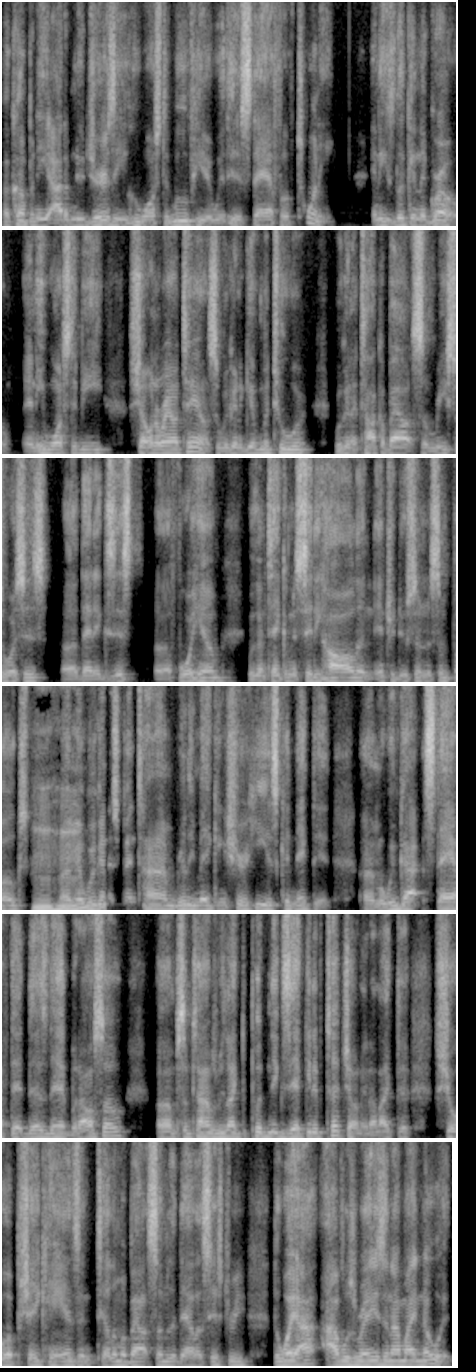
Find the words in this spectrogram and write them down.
a company out of New Jersey who wants to move here with his staff of 20 and he's looking to grow and he wants to be shown around town. So we're going to give him a tour. We're going to talk about some resources uh, that exist uh, for him. We're going to take him to City Hall and introduce him to some folks. Um, Mhm. and we're going to spend time really making sure he is connected. Um, we've got staff that does that, but also um, sometimes we like to put an executive touch on it. I like to show up, shake hands, and tell them about some of the Dallas history the way I, I was raised and I might know it.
